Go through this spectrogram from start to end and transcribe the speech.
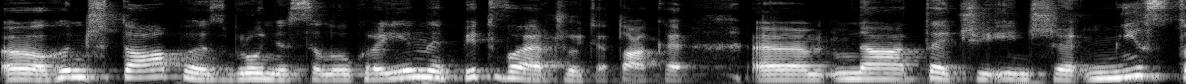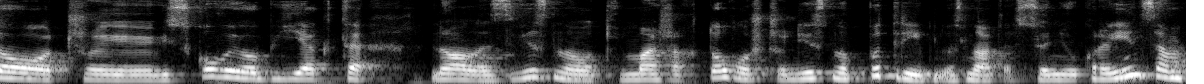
е, генштаб збройні сили України підтверджують атаки е, на те чи інше місто чи військовий об'єкт. Ну але звісно, от в межах того, що дійсно потрібно знати сьогодні українцям.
